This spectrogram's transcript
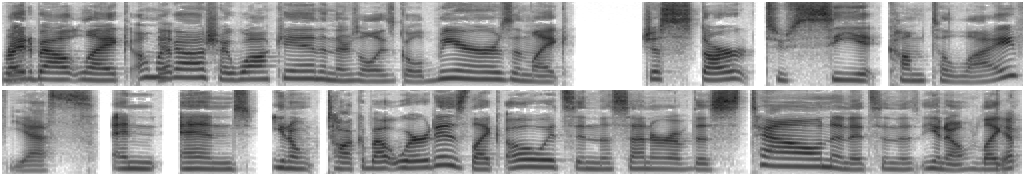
Write Yep. about, like, oh my Yep. gosh, I walk in and there's all these gold mirrors, and like, just start to see it come to life Yes. and and you know talk about where it is like oh it's in the center of this town and it's in this you know like Yep.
